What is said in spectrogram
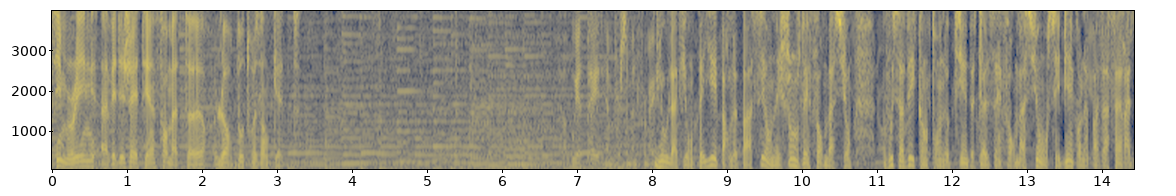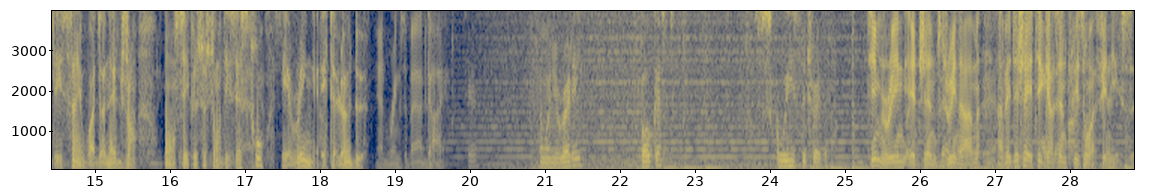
Tim Ring avait déjà été informateur lors d'autres enquêtes. Nous l'avions payé par le passé en échange d'informations. Vous savez, quand on obtient de telles informations, on sait bien qu'on n'a pas affaire à des saints ou à d'honnêtes gens. On sait que ce sont des escrocs, et Ring était l'un d'eux. Tim Ring et James Greenham avaient déjà été gardiens de prison à Phoenix.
